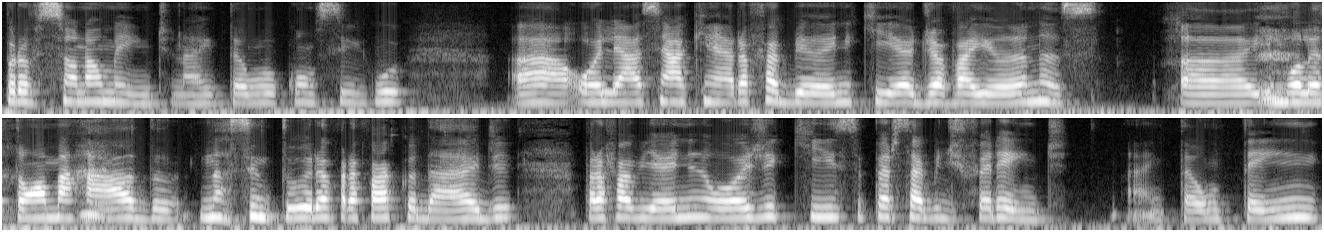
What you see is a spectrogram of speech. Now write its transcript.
Profissionalmente, né? Então eu consigo ah, olhar assim, ah, quem era a Fabiane que ia de Havaianas ah, e moletom amarrado na cintura para a faculdade, para a Fabiane hoje que se percebe diferente. né? Então tem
